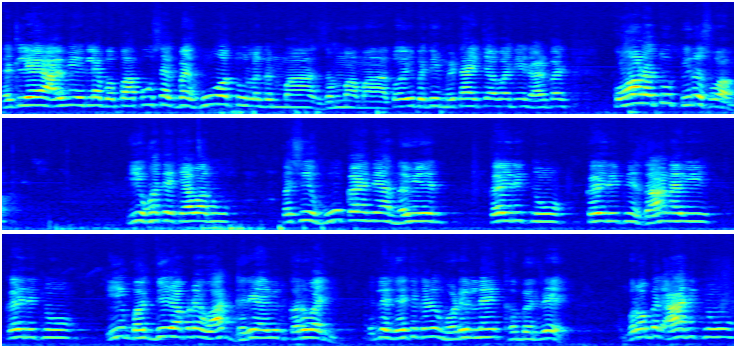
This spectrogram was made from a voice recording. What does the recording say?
એટલે આવી એટલે બાપા પૂછે કે ભાઈ શું હતું લગ્નમાં, જમવામાં? તો એ બધી મીઠાઈ કહેવાની દાળભાઈ કોણ હતું પીરસવામાં? એ હોતે કહેવાનું. પછી હું કાંઈ ને આ નવીન, કઈ રીતનું, કઈ રીતની જાન આવી, કઈ રીતનું એ બધી આપણે વાત ઘરે આવીને કરવાની. એટલે જેથી કરીને વડીલને ખબર રહે. બરોબર? આ રીતનું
